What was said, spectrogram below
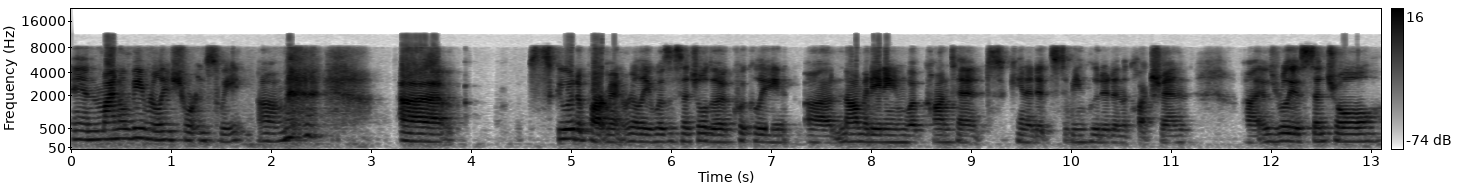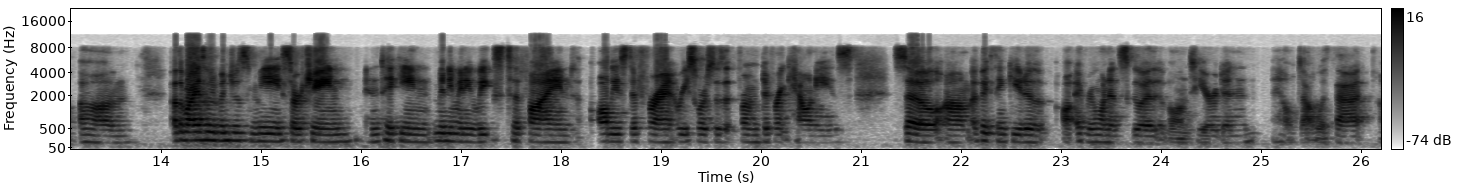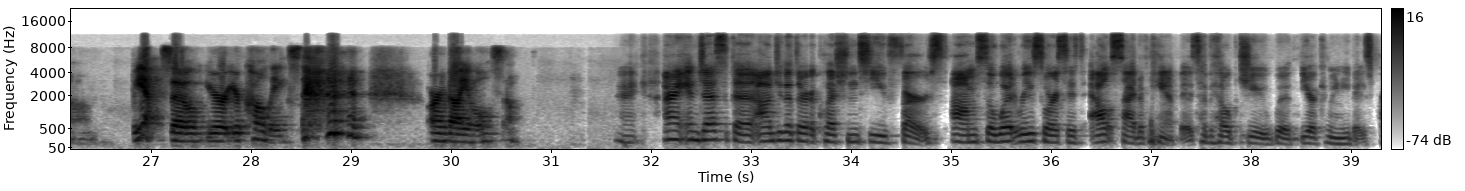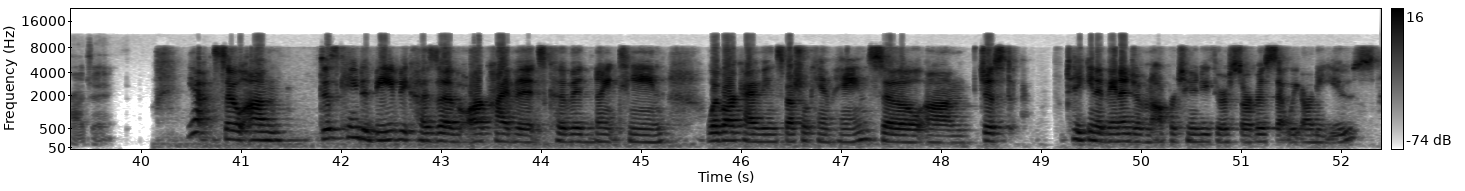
And mine will be really short and sweet. Um, uh, SCUA department really was essential to quickly uh, nominating web content candidates to be included in the collection. Uh, it was really essential. Um, otherwise, it would have been just me searching and taking many, many weeks to find all these different resources from different counties. So um, a big thank you to everyone at SCUA that volunteered and helped out with that. Um, but yeah, so your, your colleagues are invaluable. So. All right. All right. And Jessica, I'll do the third question to you first. Um, so what resources outside of campus have helped you with your community-based project? Yeah, so um, this came to be because of Archive-It's COVID-19 web archiving special campaign. So um, just taking advantage of an opportunity through a service that we already use.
